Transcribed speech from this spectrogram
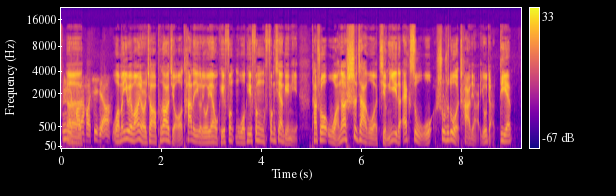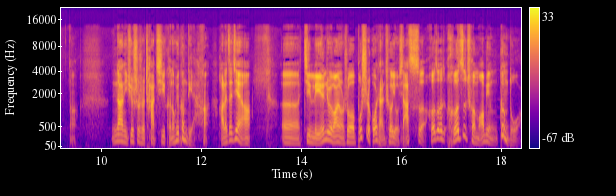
嗯，呃好的，好，谢谢啊。我们一位网友叫葡萄酒，他的一个留言，我可以奉我可以奉奉献给你。他说我呢试驾过景逸的 X 五，舒适度差点有点颠啊，那你去试试叉七可能会更颠哈。好嘞，再见啊。呃，锦林这位网友说不是国产车有瑕疵，合资合资车毛病更多。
